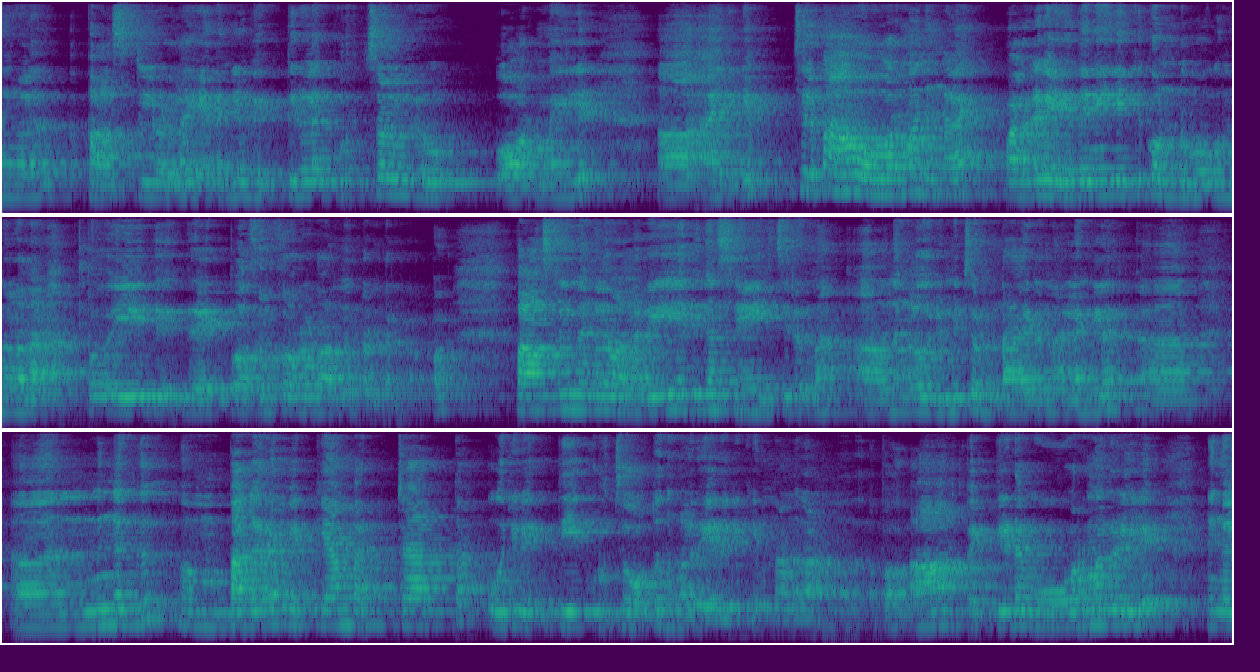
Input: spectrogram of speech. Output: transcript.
നിങ്ങൾ പാസ്റ്റിലുള്ള ഏതെങ്കിലും വ്യക്തികളെ കുറിച്ചുള്ള ഒരു ഓർമ്മയിൽ ആയിരിക്കും. ചിലപ്പോൾ ആ ഓർമ്മ നിങ്ങളെ വളരെ വേദനയിലേക്ക് കൊണ്ടുപോകും എന്നുള്ളതാണ്. അപ്പോൾ ഈ ഗ്രേറ്റ് പേഴ്സൺസ് ഓറോട് പറഞ്ഞിട്ടുണ്ടല്ലോ അപ്പോൾ പാസ്റ്റിൽ നിങ്ങൾ വളരെയധികം സ്നേഹിച്ചിരുന്ന നിങ്ങൾ ഒരുമിച്ചുണ്ടായിരുന്ന അല്ലെങ്കിൽ നിങ്ങൾക്ക് പകരം വെക്കാൻ പറ്റാത്ത ഒരു വ്യക്തിയെ കുറിച്ച് ഓർത്ത് നിങ്ങൾ വേദനിക്കും എന്നാണ് കാണുന്നത്. അപ്പോൾ ആ വ്യക്തിയുടെ ഓർമ്മകളിൽ നിങ്ങൾ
